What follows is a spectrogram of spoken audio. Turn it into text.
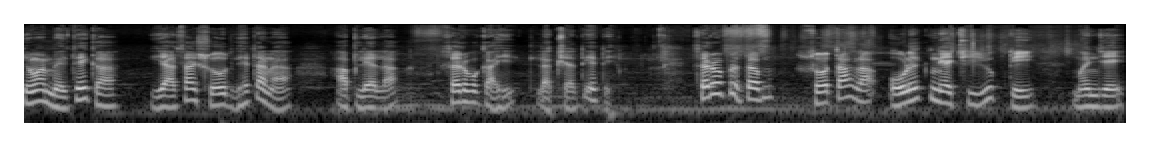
किंवा मिळते का याचा शोध घेताना आपल्याला सर्व काही लक्षात येते. सर्वप्रथम स्वतःला ओळखण्याची युक्ती म्हणजे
